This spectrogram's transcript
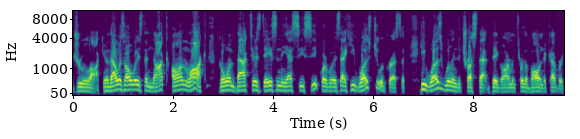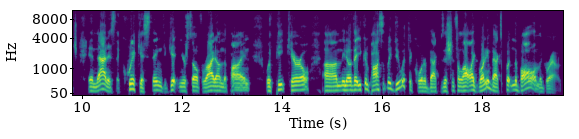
Drew Lock. You know, that was always the knock on Lock going back to his days in the SEC, Corbin, was that he was too aggressive. He was willing to trust that big arm and throw the ball into coverage. And that is the quickest thing to getting yourself right on the pine with Pete Carroll, um, you know, that you can possibly do with the quarterback position. It's a lot like running backs putting the ball on the ground.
